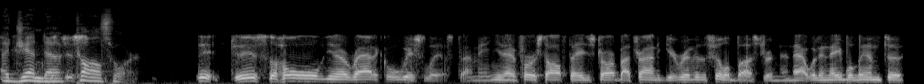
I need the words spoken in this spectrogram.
agenda just- calls for. It, it's the whole, you know, radical wish list. I mean, you know, first off, they'd start by trying to get rid of the filibuster, and then that would enable them to,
